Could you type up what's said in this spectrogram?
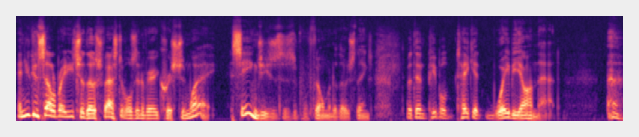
And you can celebrate each of those festivals in a very Christian way, seeing Jesus as a fulfillment of those things. But then people take it way beyond that.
